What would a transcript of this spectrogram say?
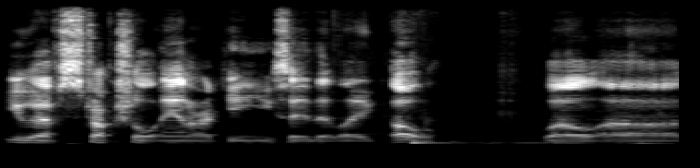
you have structural anarchy you say that like oh well uh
